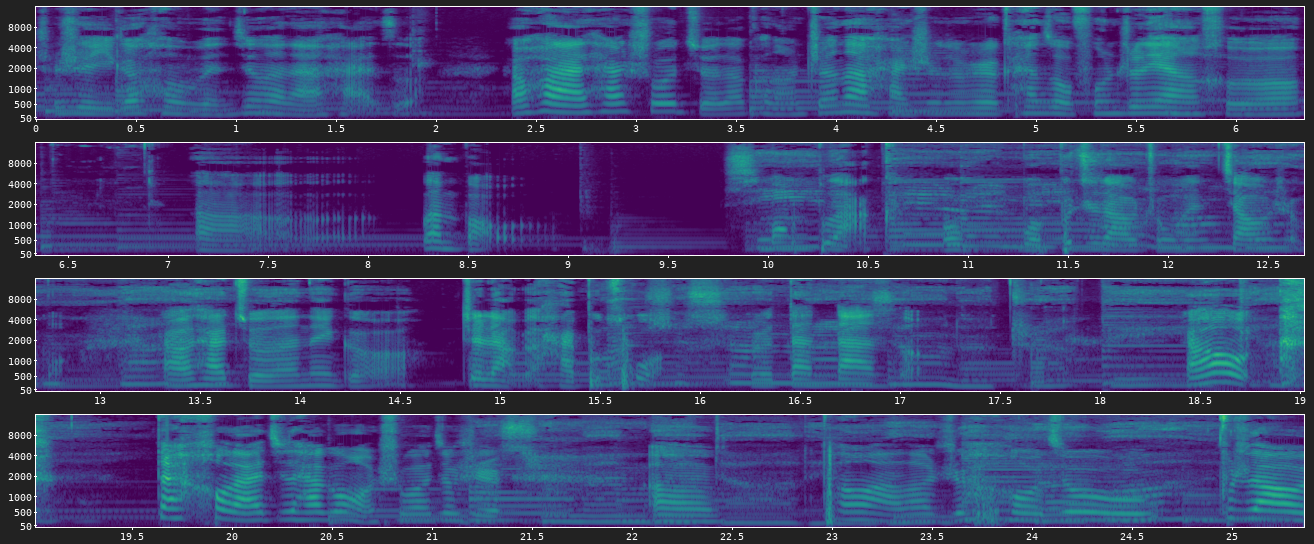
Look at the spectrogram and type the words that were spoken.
就是一个很文静的男孩子。然后后来他说，觉得可能真的还是就是看走风之恋和呃万宝 Mont Blanc，我我不知道中文叫什么。然后他觉得那个这两个还不错，就是淡淡的，然后。但后来据他跟我说，就是，呃，喷完了之后就不知道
